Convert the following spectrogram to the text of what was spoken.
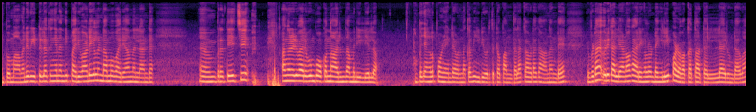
അപ്പോൾ മാമന്റെ വീട്ടിലൊക്കെ ഇങ്ങനെ എന്തെങ്കിലും പരിപാടികൾ ഉണ്ടാകുമ്പോൾ വരാമെന്നല്ലാണ്ട് പ്രത്യേകിച്ച് അങ്ങനെ ഒരു വരവും പോക്കൊന്നും ആരും തമ്മിലില്ലല്ലോ അപ്പോൾ ഞങ്ങൾ പുഴേന്റെ അവിടെ നിന്നൊക്കെ വീഡിയോ എടുത്തിട്ടോ. പന്തലൊക്കെ അവിടെ കാണണ്ടേ ഇവിടെ ഒരു കല്യാണമോ കാര്യങ്ങളോ ഉണ്ടെങ്കിൽ ഈ പുഴവക്കത്താട്ടോ എല്ലാവരും ഉണ്ടാവുക.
